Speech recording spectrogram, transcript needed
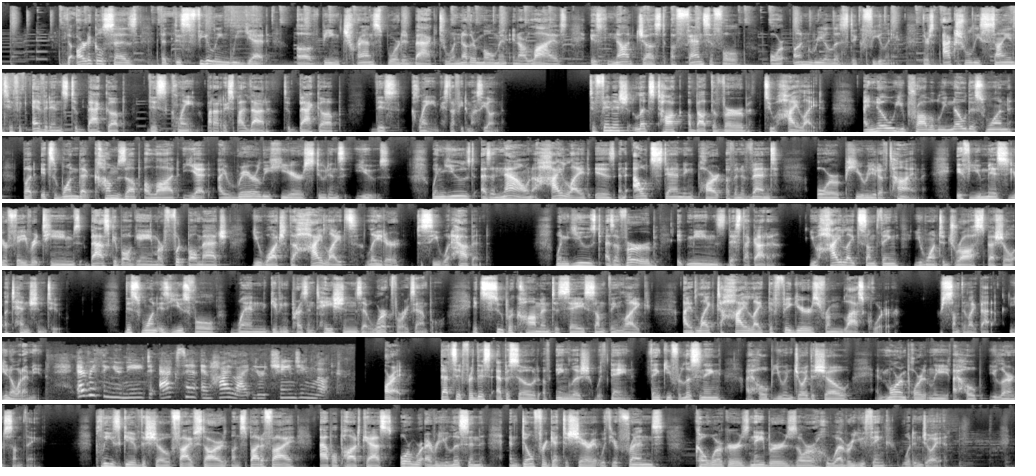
The article says that this feeling we get of being transported back to another moment in our lives is not just a fanciful or unrealistic feeling. There's actually scientific evidence to back up this claim, para respaldar, to back up this claim, esta afirmación. To finish, let's talk about the verb to highlight. I know you probably know this one, but it's one that comes up a lot, yet I rarely hear students use. When used as a noun, a highlight is an outstanding part of an event or period of time. If you miss your favorite team's basketball game or football match, you watch the highlights later to see what happened. When used as a verb, it means destacar. You highlight something you want to draw special attention to. This one is useful when giving presentations at work, for example. It's super common to say something like, I'd like to highlight the figures from last quarter, or something like that. You know what I mean. Everything you need to accent and highlight your changing look. All right, that's it for this episode of English with Dane. Thank you for listening. I hope you enjoyed the show. And more importantly, I hope you learned something. Please give the show five stars on Spotify Apple Podcasts, or wherever you listen. And don't forget to share it with your friends, coworkers, neighbors, or whoever you think would enjoy it.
